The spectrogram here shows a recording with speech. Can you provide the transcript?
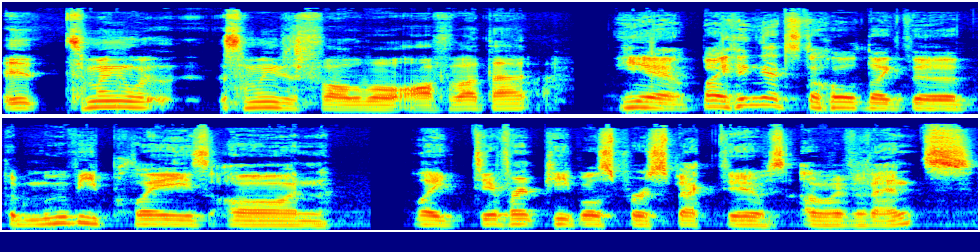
it something something just felt a little off about that. Yeah, but I think that's the whole like the the movie plays on like different people's perspectives of events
